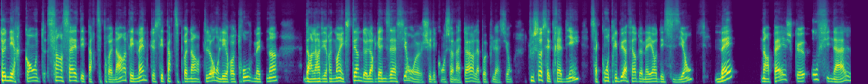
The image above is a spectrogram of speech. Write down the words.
tenir compte sans cesse des parties prenantes et même que ces parties prenantes-là, on les retrouve maintenant dans l'environnement externe de l'organisation, euh, chez les consommateurs, la population. Tout ça, c'est très bien, ça contribue à faire de meilleures décisions, mais n'empêche qu'au final,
